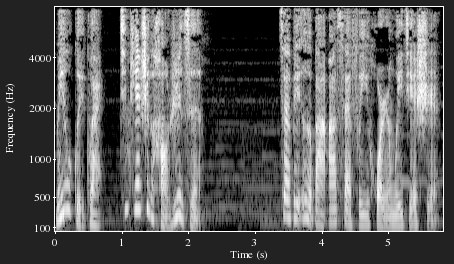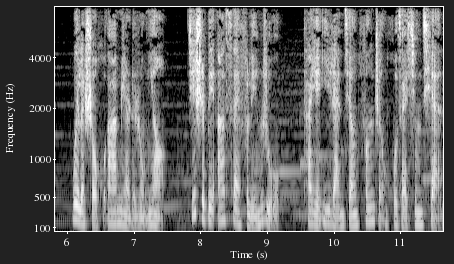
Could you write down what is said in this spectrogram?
没有鬼怪，今天是个好日子。”在被恶霸阿塞夫一伙人围劫时，为了守护阿米尔的荣耀，即使被阿塞夫凌辱，他也依然将风筝护在胸前。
